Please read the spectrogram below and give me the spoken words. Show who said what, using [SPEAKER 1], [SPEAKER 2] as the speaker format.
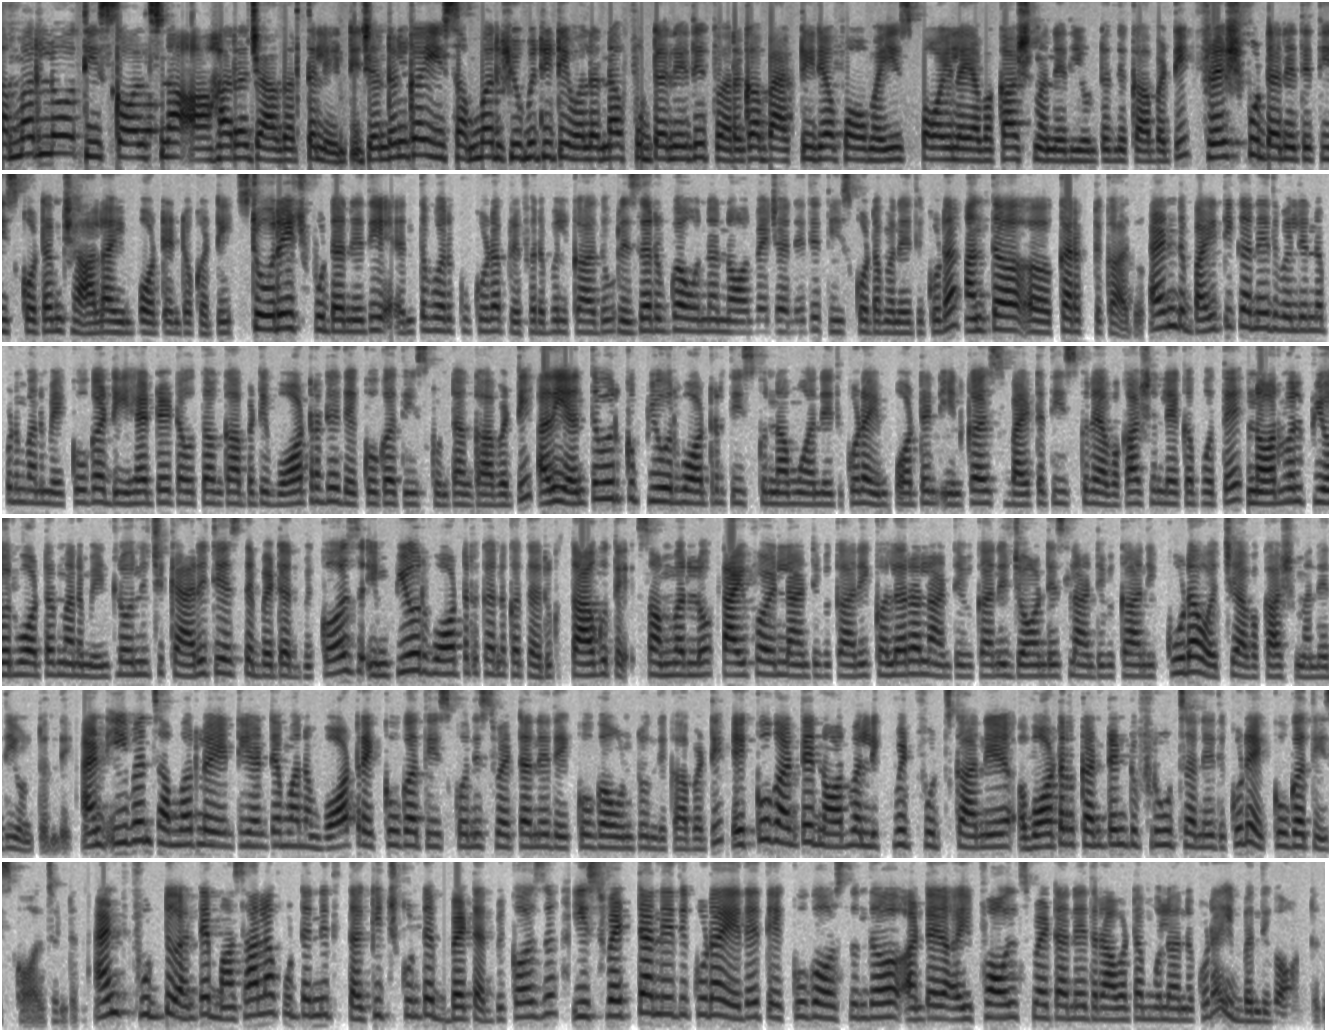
[SPEAKER 1] సమ్మర్లో తీసుకోవాల్సిన ఆహార జాగ్రత్తలు ఏంటి జనరల్గా ఈ సమ్మర్ హ్యూమిడిటీ వలన ఫుడ్ అనేది త్వరగా బ్యాక్టీరియా ఫామ్ అయ్యి స్పాయిల్ అయ్యే అవకాశం అనేది ఉంటుంది కాబట్టి ఫ్రెష్ ఫుడ్ అనేది తీసుకోవటం చాలా ఇంపార్టెంట్ ఒకటి. స్టోరేజ్ ఫుడ్ అనేది ఎంత వరకు కూడా ప్రిఫరబుల్ కాదు. రిజర్వ్గా ఉన్న నాన్ వెజ్ అనేది తీసుకోవడం అనేది కూడా అంత కరెక్ట్ కాదు. అండ్ బయటికి అనేది వెళ్ళినప్పుడు మనం ఎక్కువగా డిహైడ్రేట్ అవుతాం కాబట్టి వాటర్ అనేది ఎక్కువగా తీసుకుంటాం కాబట్టి అది ఎంతవరకు ప్యూర్ వాటర్ తీసుకున్నాము అనేది కూడా ఇంపార్టెంట్. ఇన్కేస్ బయట తీసుకునే అవకాశం లేకపోతే నార్మల్ ప్యూర్ వాటర్ మనం ఇంట్లో నుంచి క్యారీ చేస్తే బెటర్ బికాజ్ ఇంప్యూర్ వాటర్ కనుక తరుగు తాగితే సమ్మర్లో టైఫాయిడ్ లాంటివి కానీ కలరా లాంటివి కానీ జాండీస్ లాంటివి కానీ కూడా వచ్చే అవకాశం అనేది ఉంటుంది. అండ్ ఈవెన్ సమ్మర్లో ఏంటి అంటే మనం వాటర్ ఎక్కువగా తీసుకొని స్వెట్ అనేది ఎక్కువగా ఉంటుంది కాబట్టి ఎక్కువగా అంటే నార్మల్ లిక్విడ్ ఫుడ్స్ కానీ వాటర్ కంటెంట్ ఫ్రూట్స్ అనేది కూడా ఎక్కువగా తీసుకోవాల్సి ఉంటుంది. అండ్ ఫుడ్ అంటే మసాలా ఫుడ్ అనేది తగ్గించుకుంటే బెటర్ బికాజ్ ఈ స్వెట్ అనేది కూడా ఏదైతే ఎక్కువగా వస్తుందో అంటే ఈ ఫాల్ స్వెట్ అనేది రావటం వలన కూడా ఇబ్బందిగా ఉంటుంది.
